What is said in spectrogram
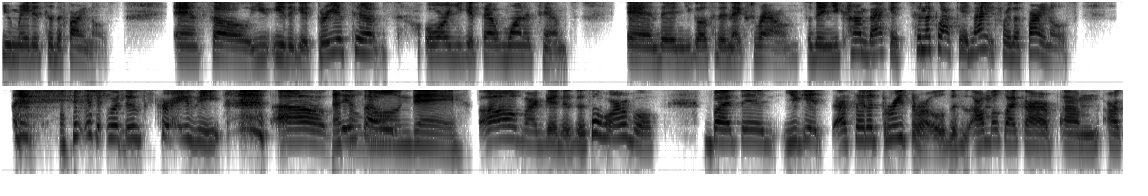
You made it to the finals. And so you either get three attempts or you get that one attempt and then you go to the next round. So then you come back at 10 o'clock at night for the finals, which is crazy. Um, That's a so, long day. Oh my goodness. It's horrible. But then you get a set of three throws. This is almost like our um our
